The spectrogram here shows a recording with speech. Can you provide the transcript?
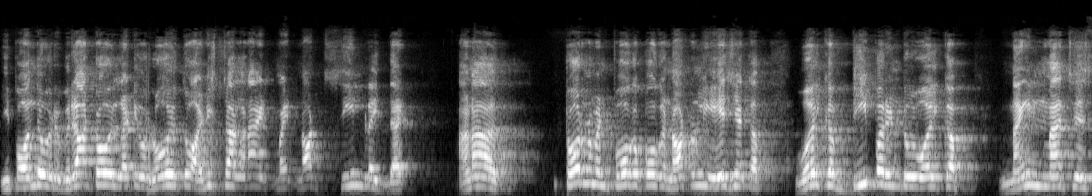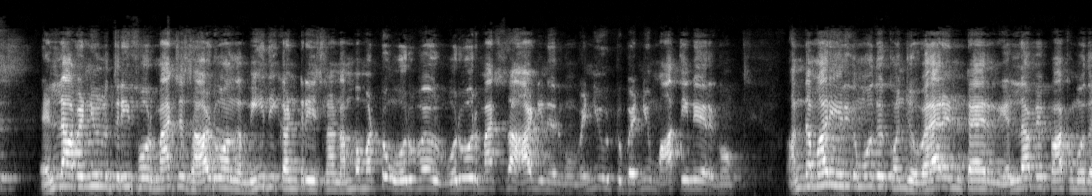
இப்போ வந்து ஒரு விராட்டோ இல்லாட்டி ஒரு ரோஹித்தோ அடிச்சிட்டாங்கன்னா it might not seem like that ஆனா டோர்னமெண்ட் போக போக not only Asia cup world cup deeper into world cup nine matches எல்லா வென்யூலும் த்ரீ ஃபோர் மேட்சஸ் ஆடுவாங்க. மீதி கண்ட்ரீஸ்லாம் நம்ம மட்டும் ஒரு ஒரு ஒரு மேட்ச் தான் ஆடினு இருக்கும். வென்யூ டு வென்யூ மாத்தினே இருக்கும். அந்த மாதிரி இருக்கும்போது கொஞ்சம் வேர் அண்ட் டயர் எல்லாமே பார்க்கும்போது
